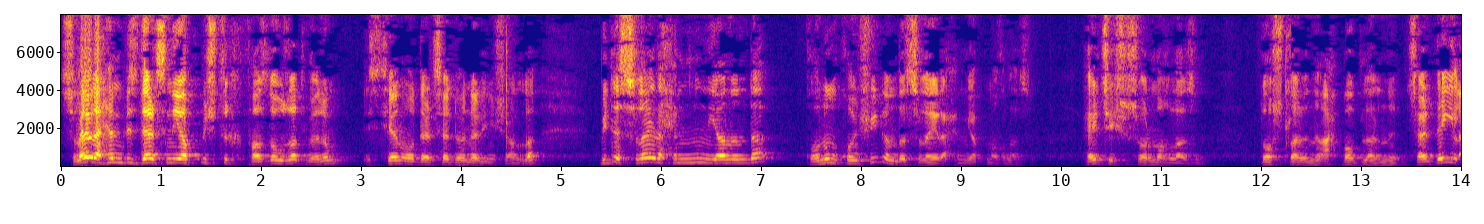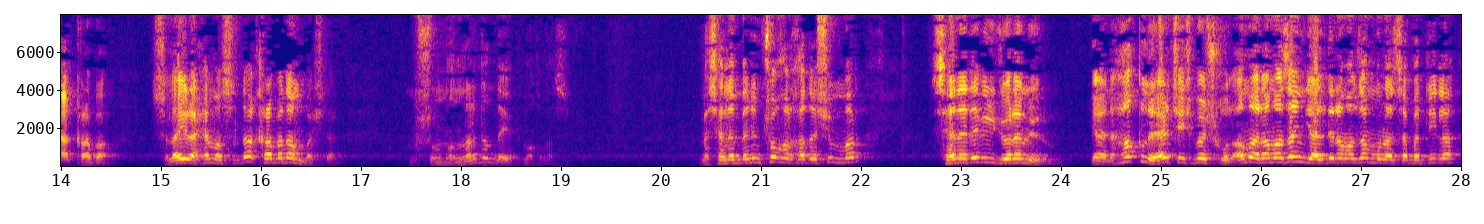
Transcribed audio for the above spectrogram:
Sıla-i rahim biz dersini yapmıştık. Fazla uzatmayalım. İsteyen o derse döner inşallah. Bir de sıla-i rahiminin yanında konum komşuyla da sıla-i rahim yapmak lazım. Her çeşit sormak lazım. dostlarını, ahbablarını. Sen değil akraba. Sıla-i Rahim aslında akrabadan başlar. Müslümanlardan da yapmak lazım. Mesela benim çok arkadaşım var. Senede bir göremiyorum. Yani haklı her çeşit meşgul. Ama Ramazan geldi. Ramazan münasebetiyle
